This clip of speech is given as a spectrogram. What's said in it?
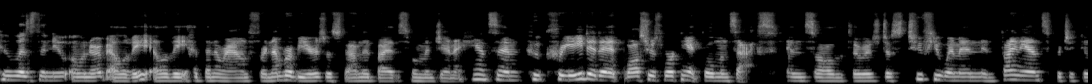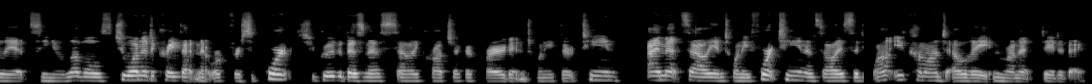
who was the new owner of Ellevate. Ellevate had been around for a number of years, was founded by this woman, Janet Hanson, who created it while she was working at Goldman Sachs and saw that there was just too few women in finance, particularly at senior levels. She wanted to create that network for support. She grew the business. Sallie Krawcheck acquired it in 2013. I met Sallie in 2014 and Sallie said, why don't you come on to Ellevate and run it day to day?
